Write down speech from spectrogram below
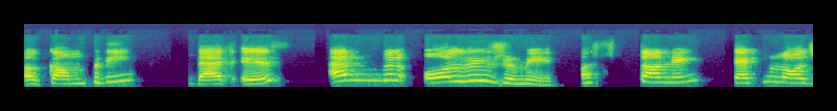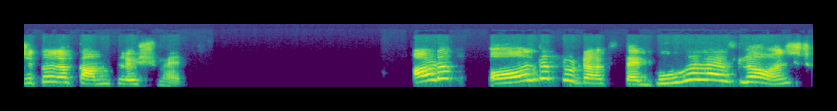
a company that is and will always remain a stunning technological accomplishment. Out of all the products that Google has launched,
